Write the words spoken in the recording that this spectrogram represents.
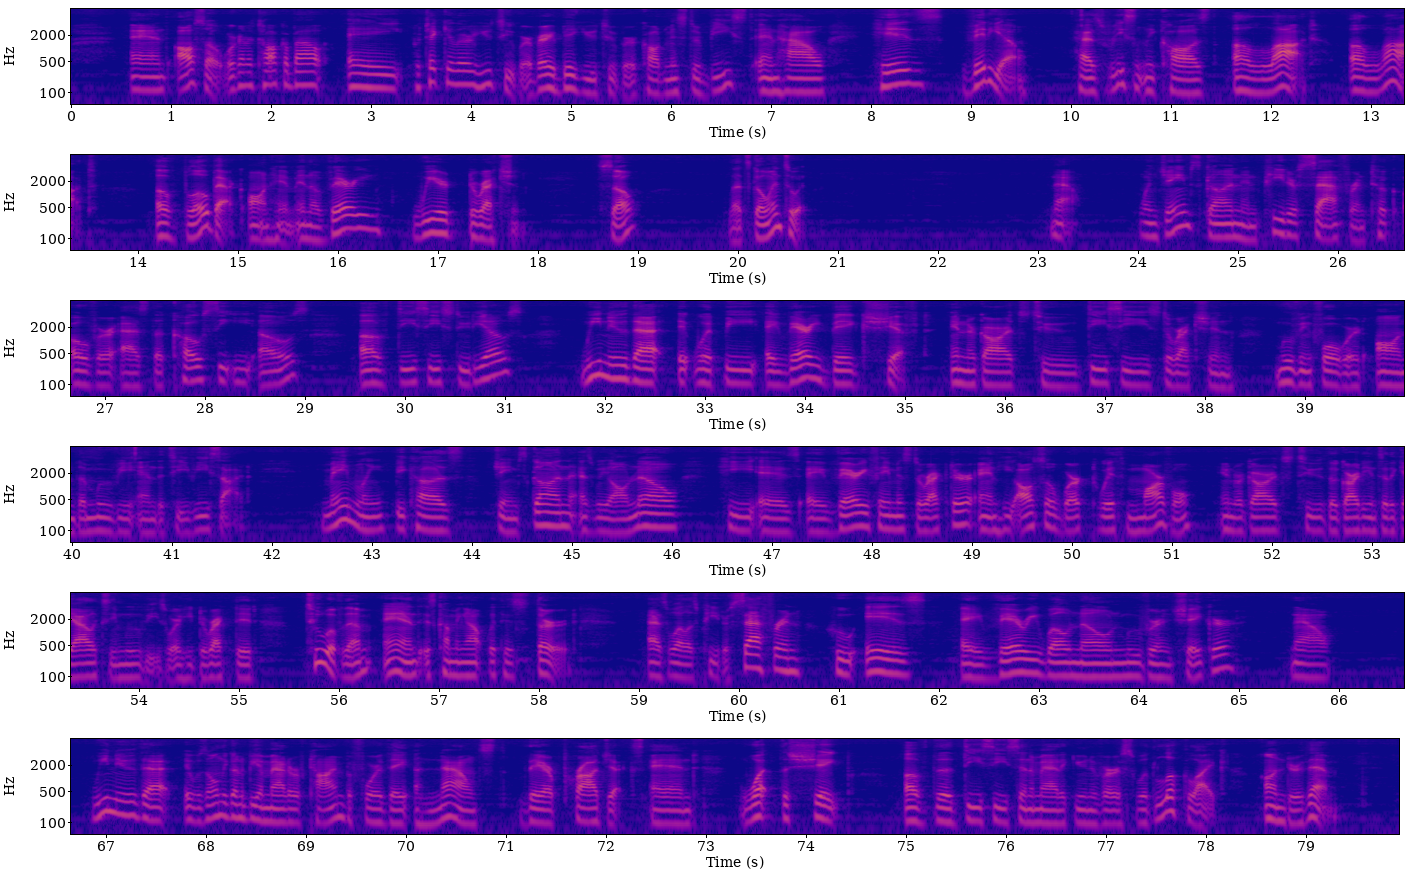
And also, we're going to talk about a particular YouTuber, a very big YouTuber called Mr. Beast, and how his video has recently caused a lot, a lot of blowback on him in a very weird direction. So, let's go into it. Now, when James Gunn and Peter Safran took over as the co CEOs of DC Studios, we knew that it would be a very big shift in regards to DC's direction moving forward on the movie and the TV side. Mainly because James Gunn, as we all know, he is a very famous director and he also worked with Marvel in regards to the Guardians of the Galaxy movies, where he directed two of them and is coming out with his third, as well as Peter Safran, who is a very well known mover and shaker. Now, we knew that it was only going to be a matter of time before they announced their projects and what the shape of the DC cinematic universe would look like under them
